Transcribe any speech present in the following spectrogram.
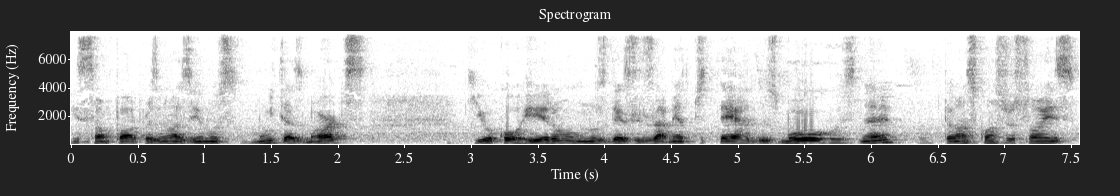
em São Paulo, por exemplo, nós vimos muitas mortes que ocorreram nos deslizamentos de terra dos morros, né? Então as construções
